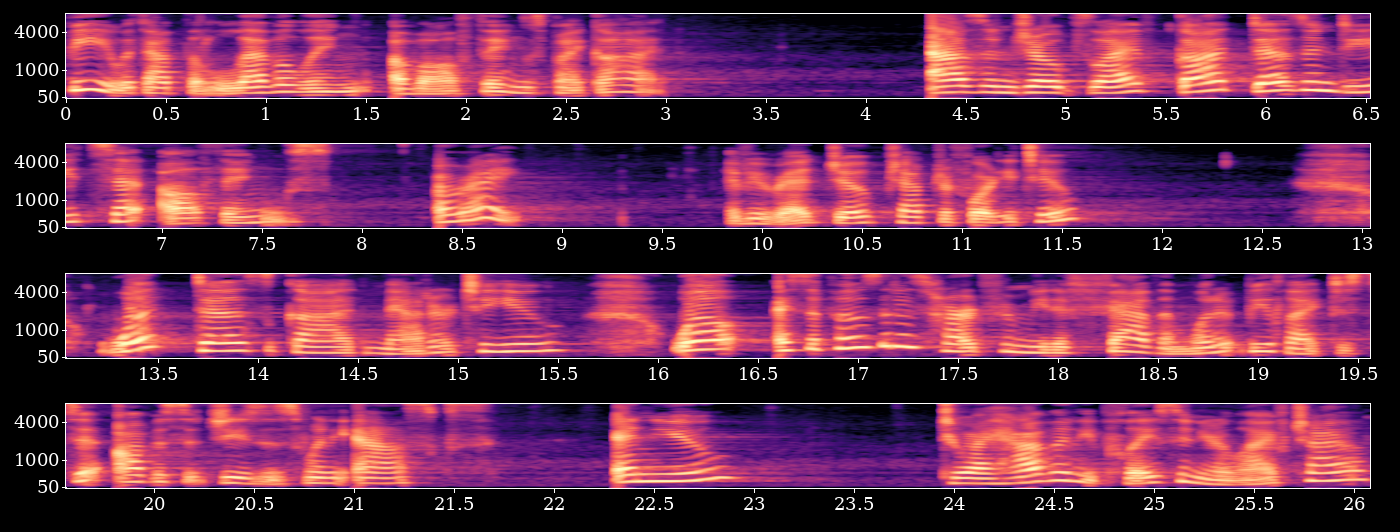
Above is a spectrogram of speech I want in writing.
be without the leveling of all things by God? As in Job's life, God does indeed set all things aright. Have you read Job chapter 42? What does God matter to you? Well, I suppose it is hard for me to fathom what it would be like to sit opposite Jesus when he asks, And you? Do I have any place in your life, child?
